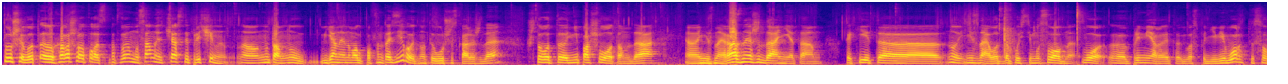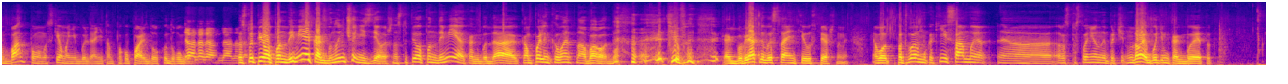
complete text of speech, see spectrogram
Слушай, вот э, хороший вопрос. По-твоему, самые частые причины, э, ну там, ну, я, наверное, могу пофантазировать, но ты лучше скажешь, да, что вот э, не пошло там, да, э, не знаю, разные ожидания там, какие-то, ну, не знаю, вот, допустим, условно, вот, э, пример, это, господи, Виворд и Софтбанк, по-моему, с кем они были, они там покупали друг у друга. Да, да, да, да. Наступила да. пандемия, как бы, ну, ничего не сделаешь, наступила пандемия, как бы, да, compelling event наоборот, да, типа, как бы, вряд ли вы станете успешными. Вот, по-твоему, какие самые э, распространенные причины? Ну, давай будем как бы этот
